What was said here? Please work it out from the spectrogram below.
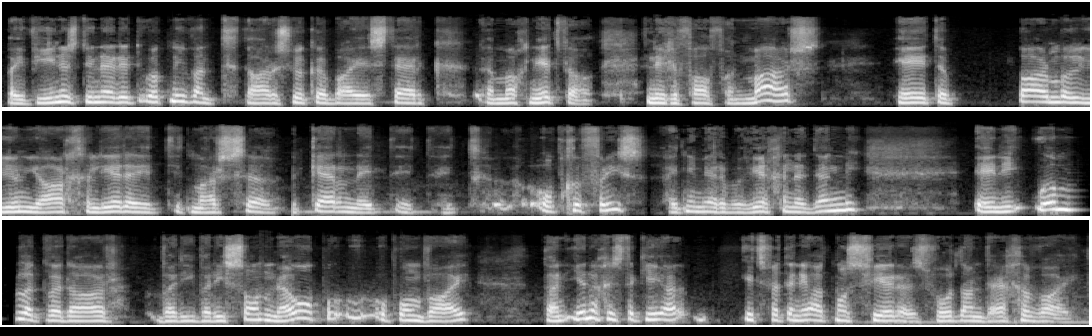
By Venus doen hy dit ook nie want daar is ook 'n baie sterk eh, magneetveld. In die geval van Mars het 'n paar miljoen jaar gelede het dit Mars se kern het het het opgevries. Hy het nie meer 'n bewegende ding nie. En die oomblik wat daar wat die wat die son nou op op hom waai, dan enige stukkie uh, iets wat in die atmosfeer is, word dan weggewaai.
